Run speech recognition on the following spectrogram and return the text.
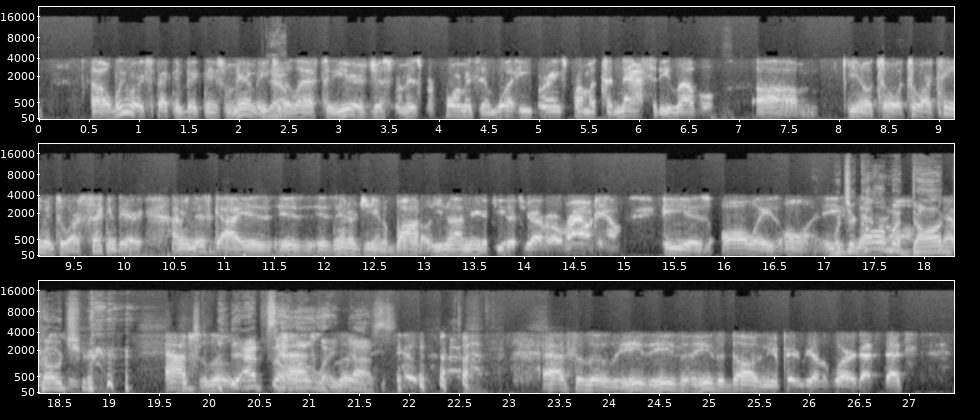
uh, we were expecting big things from him each yep. of the last two years, just from his performance and what he brings from a tenacity level. Um, you know, to to our team and to our secondary. I mean, this guy is is is energy in a bottle. You know what I mean? If you if you're ever around him, he is always on. He's Would you call him off. a dog, coach? Absolutely. absolutely. absolutely. Yes. absolutely. He's he's a, he's a dog in the epitome of the word. That's that's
